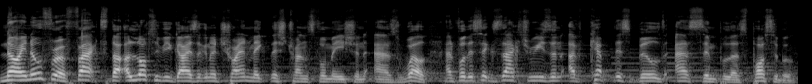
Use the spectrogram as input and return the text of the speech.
Now I know for a fact that a lot of you guys are going to try and make this transformation as well, and for this exact reason I've kept this build as simple as possible.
